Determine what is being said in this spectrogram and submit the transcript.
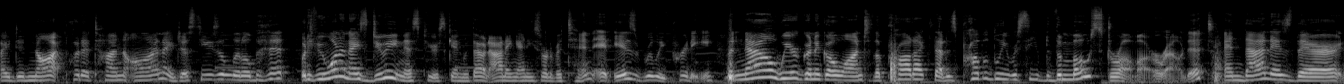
I did not put a ton on, I just use a little bit. But if you want a nice dewiness to your skin without adding any sort of a tint, it is really pretty. But now we're gonna go on to the product that has probably received the most drama around it, and that is their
